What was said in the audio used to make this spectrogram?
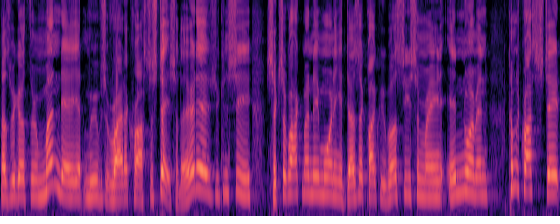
As we go through Monday, it moves right across the state. So there it is. You can see 6 o'clock Monday morning. It does look like we will see some rain in Norman. Comes across the state.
